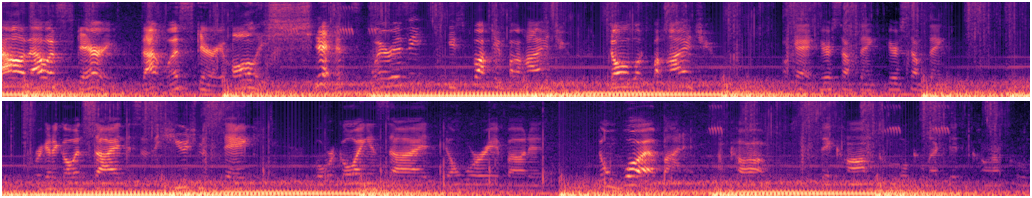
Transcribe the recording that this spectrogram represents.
Fuck. That was scary. That was scary. Holy shit. Where is he? He's fucking behind you. Don't look behind you. Okay, here's something. Here's something. We're gonna go inside. This is a huge mistake, but we're going inside. Don't worry about it. Don't worry about it. I'm calm. Just stay calm, cool, collected. Calm, cool,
